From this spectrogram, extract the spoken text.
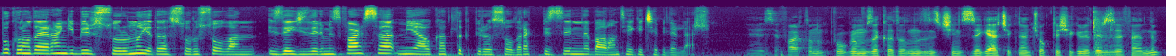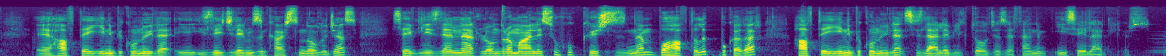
Bu konuda herhangi bir sorunu ya da sorusu olan izleyicilerimiz varsa MİA Avukatlık Bürosu olarak bizimle bağlantıya geçebilirler. E, Sefahat Hanım programımıza katıldığınız için size gerçekten çok teşekkür ederiz efendim. E, haftaya yeni bir konuyla e, izleyicilerimizin karşısında olacağız. Sevgili izleyenler Londra Mahallesi Hukuk Köşesi'nden bu haftalık bu kadar. Haftaya yeni bir konuyla sizlerle birlikte olacağız efendim. İyi seyirler diliyoruz.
